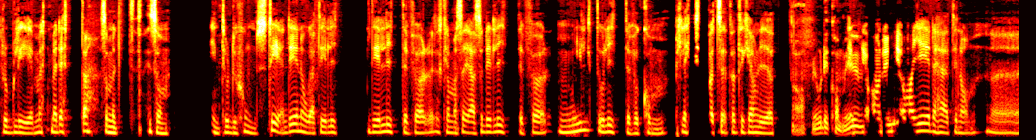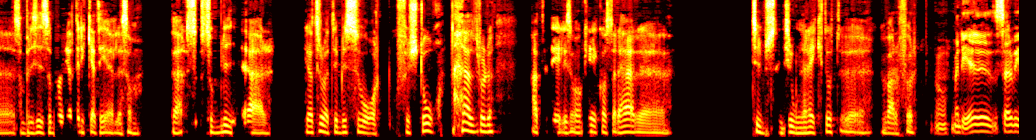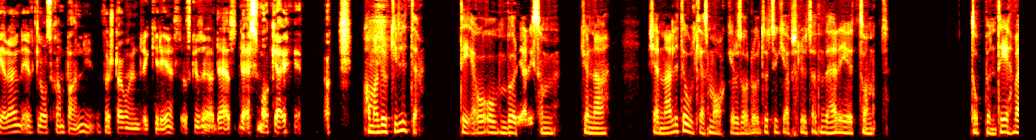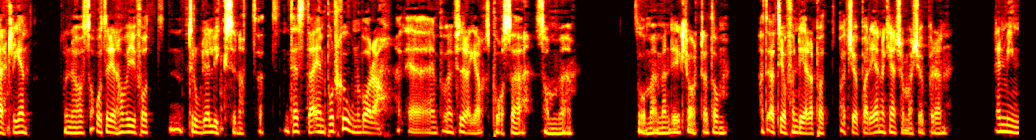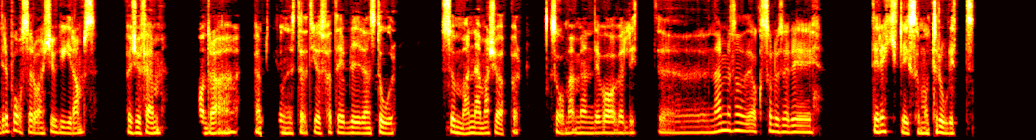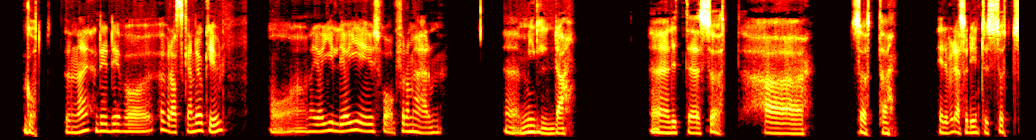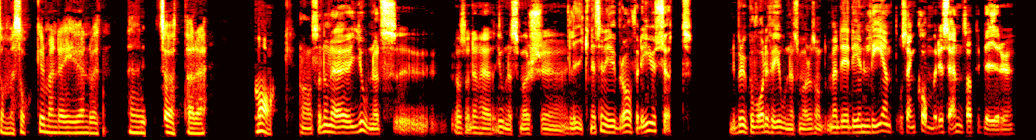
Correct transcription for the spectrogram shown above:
problemet med detta som ett liksom, introduktionste, det är nog att det är lite det är lite för, ska man säga, alltså det är lite för milt och lite för komplext på ett sätt att det kan bli att... Ja, jo det kommer ju... Om, du, om man ger det här till någon eh, som precis har börjat dricka te eller som där, så, så, blir det här... Jag tror att det blir svårt att förstå. jag tror du? Att det är liksom, okej, okay, kostar det här eh, tusen kronor hektot? Eh, varför? Ja, men det serverar ett glas champagne första gången du dricker det. Så ska jag säga, det här, det här smakar har man druckit lite te och, och börjar liksom kunna känna lite olika smaker och så, då, då, tycker jag absolut att det här är ett sånt toppen-te, verkligen. Och nu har, återigen har vi ju fått otroliga lyxen att, att testa en portion bara, eh, en, en 4 grams påse här som eh, så, men, men det är klart att, de, att, att jag funderar på att, på att köpa det, och kanske om man köper en, en mindre påse då, en 20 grams för 25, 100, 50 kronor istället just för att det blir en stor summa när man köper. Så, men, men det var väldigt, eh, nej men som, också som du säger, det är direkt liksom otroligt gott. Nej, det, det var överraskande och kul. Och jag gillar, jag är ju svag för de här eh, milda, eh, lite söta, söta. Är det, väl, alltså det är inte sött som med socker, men det är ju ändå ett, en sötare smak. Ja, så den där jordnöts, eh, alltså den här jordnötssmörsliknelsen är ju bra för det är ju sött. Det beror på vad det är för jordnötssmör och sånt, men det, det är en lent och sen kommer det sen så att det blir,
